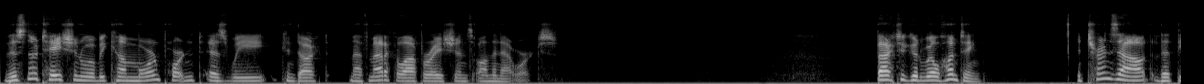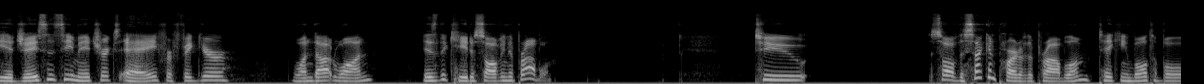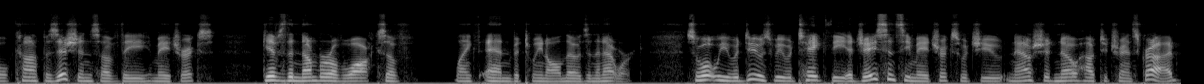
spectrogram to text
This notation will become more important as we conduct mathematical operations on the networks. Back to Good Will Hunting. It turns out that the adjacency matrix A for figure 1.1 is the key to solving the problem. To solve the second part of the problem, taking multiple compositions of the matrix gives the number of walks of length n between all nodes in the network. So what we would do is we would take the adjacency matrix, which you now should know how to transcribe,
